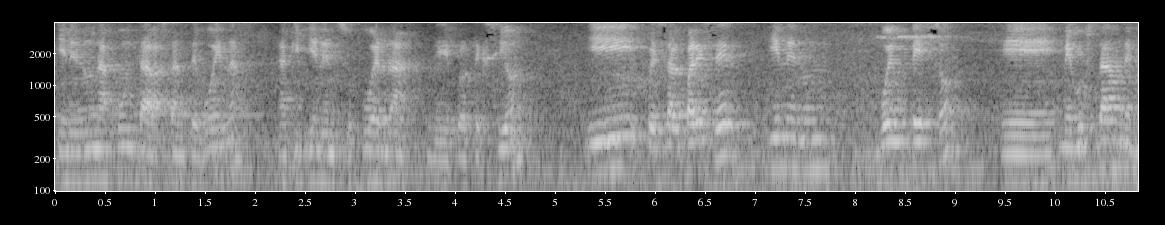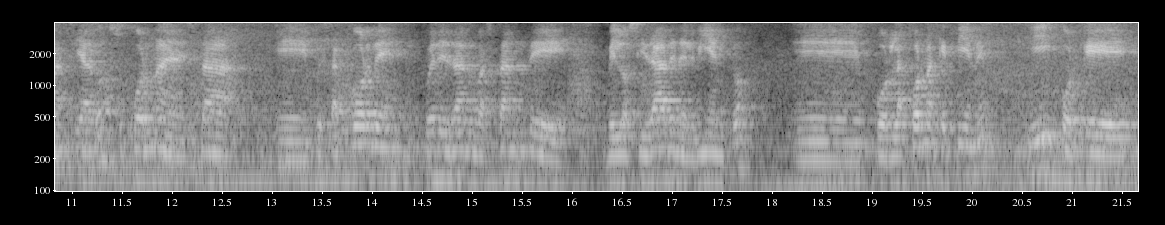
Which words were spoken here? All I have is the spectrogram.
tienen una punta bastante buena, aquí tienen su cuerda de protección y pues al parecer tienen un buen peso. Eh, me gustaron demasiado, su forma está eh, pues acorde, puede dar bastante velocidad en el viento eh, por la forma que tiene y porque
